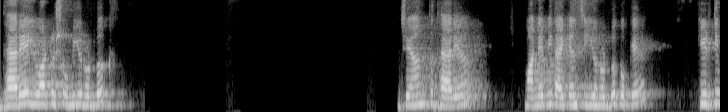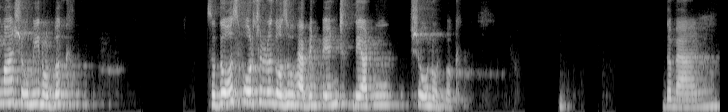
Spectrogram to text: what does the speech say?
Dhare, you are to show me your notebook. Jayant, Dharya, Manevit, I can see your notebook, okay? Kirtima, show me notebook. So those four children, those who have been pinned, they are to show notebook. The man.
